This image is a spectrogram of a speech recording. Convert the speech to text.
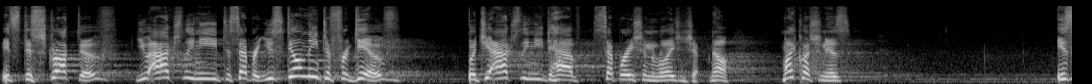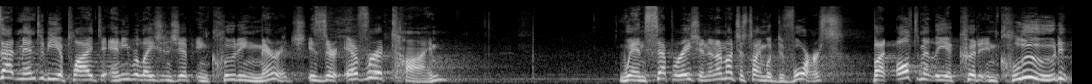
it's destructive, you actually need to separate. You still need to forgive, but you actually need to have separation in the relationship. Now, my question is is that meant to be applied to any relationship, including marriage? Is there ever a time when separation, and I'm not just talking about divorce, but ultimately it could include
